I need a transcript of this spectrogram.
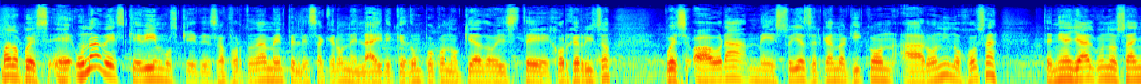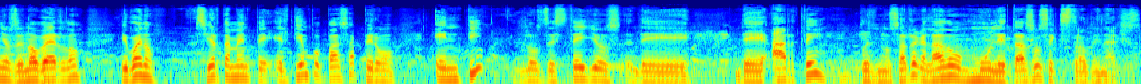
Bueno, pues eh, una vez que vimos que desafortunadamente le sacaron el aire, quedó un poco noqueado este Jorge Rizo, pues ahora me estoy acercando aquí con Aarón Hinojosa. Tenía ya algunos años de no verlo. Y bueno, ciertamente el tiempo pasa, pero en ti los destellos de, de arte, pues nos ha regalado muletazos extraordinarios.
